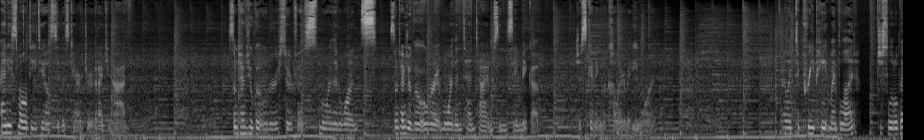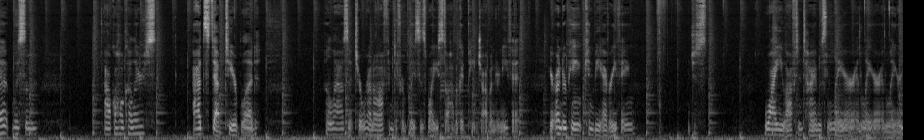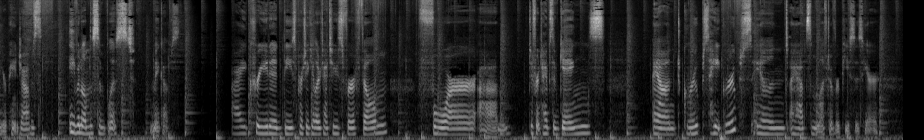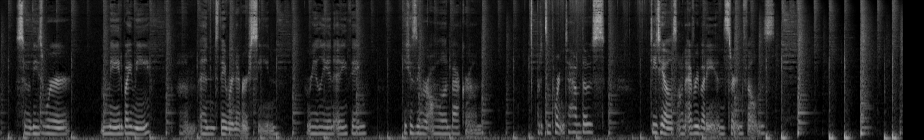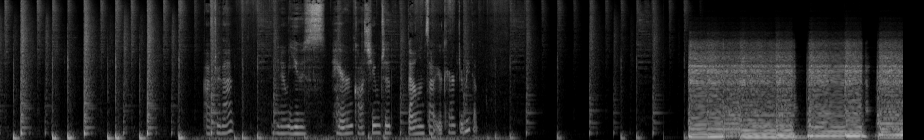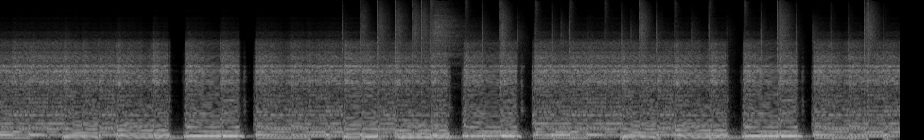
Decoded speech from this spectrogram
any small details to this character that I can add. Sometimes you'll go over a surface more than once. Sometimes you'll go over it more than 10 times in the same makeup, just getting the color that you want. I like to pre-paint my blood just a little bit with some alcohol colors adds depth to your blood. Allows it to run off in different places while you still have a good paint job underneath it. Your underpaint can be everything which is why you oftentimes layer and layer and layer your paint jobs even on the simplest makeups. I created these particular tattoos for a film for um, different types of gangs and groups, hate groups, and I have some leftover pieces here. So these were made by me, um, and they were never seen really in anything because they were all on background. But it's important to have those details on everybody in certain films. After that, you know, use hair and costume to balance out your character makeup.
